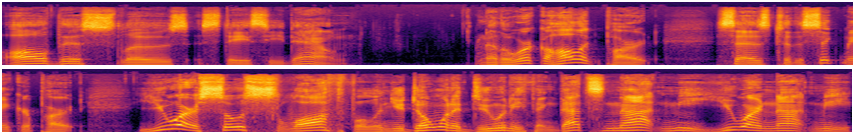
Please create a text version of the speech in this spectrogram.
All this slows Stacy down. Now the workaholic part says to the sick maker part, you are so slothful and you don't want to do anything. That's not me. You are not me.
